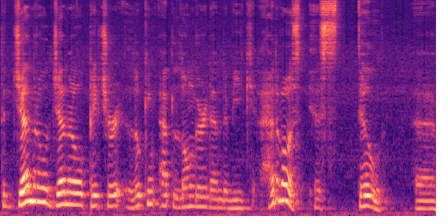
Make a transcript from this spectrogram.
The general, general picture looking at longer than the week ahead of us is still uh,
